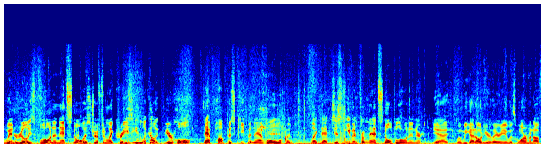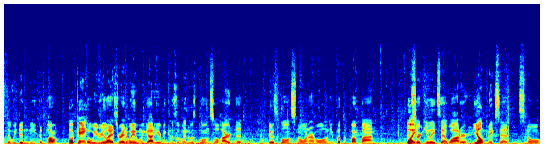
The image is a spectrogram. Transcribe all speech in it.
wind really is blowing and that snow is drifting like crazy. And look how your hole, that pump is keeping that hole open like that, just even from that snow blowing in there. Yeah, when we got out here, Larry, it was warm enough that we didn't need the pump. Okay. But we realized right away when we got here because the wind was blowing so hard that it was blowing snow in our hole. And you put the pump on, it Boy. circulates that water Yup. and makes that snow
